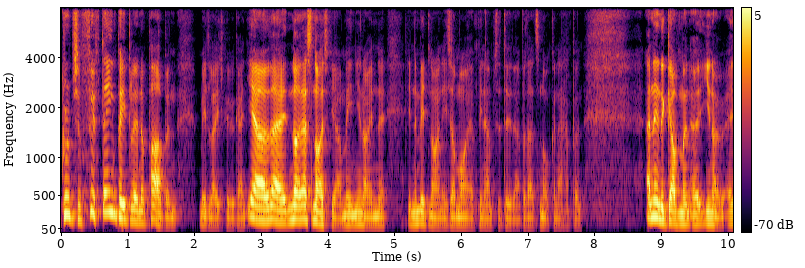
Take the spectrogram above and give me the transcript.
groups of fifteen people in a pub, and middle-aged people going, "Yeah, no, that's nice for you." I mean, you know, in the in the mid '90s, I might have been able to do that, but that's not going to happen. And then the government, uh, you know, uh,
